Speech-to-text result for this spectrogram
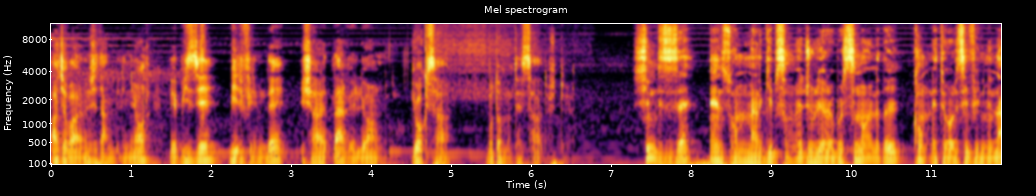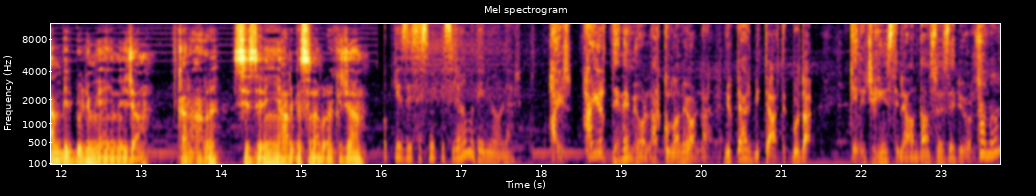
acaba önceden biliniyor ve bize bir filmde işaretler veriliyor muydu? Yoksa bu da mı tesadüftü? Şimdi size en son Mel Gibson ve Julia Roberts'ın oynadığı Komple Teorisi filminden bir bölüm yayınlayacağım. Kararı sizlerin yargısına bırakacağım. Çok gizli sismik bir silah mı deniyorlar? Hayır, hayır denemiyorlar, kullanıyorlar. Nükleer bitti artık. Burada geleceğin silahından söz ediyoruz. Tamam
